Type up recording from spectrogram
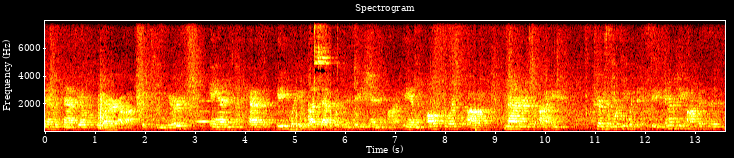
been with NASEO for about 15 years and has ably led that organization uh, in all sorts of matters uh, in terms of working with the state energy offices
